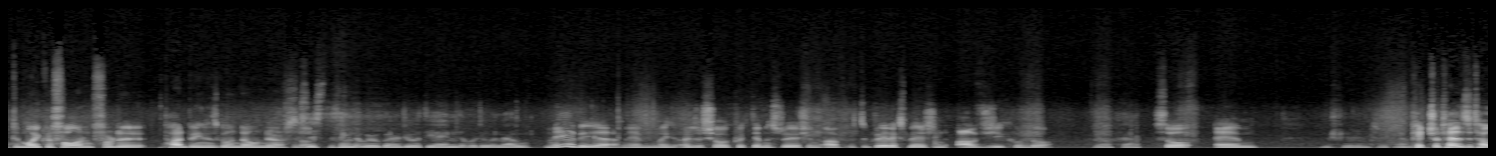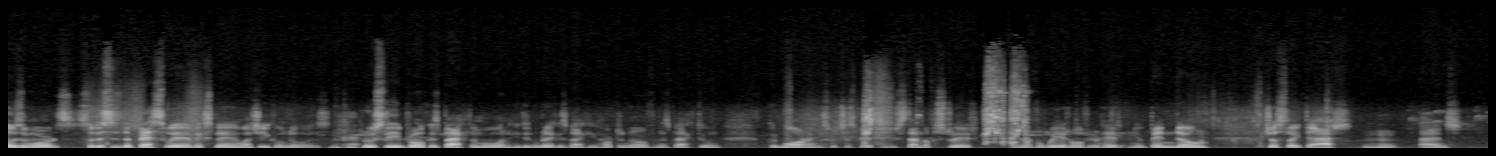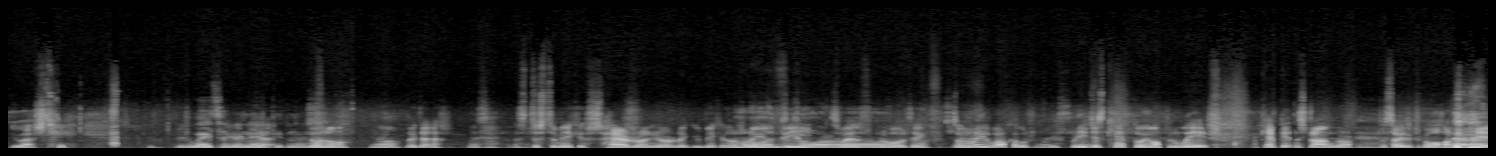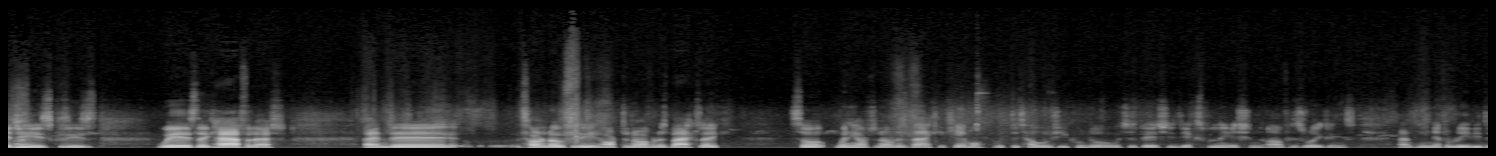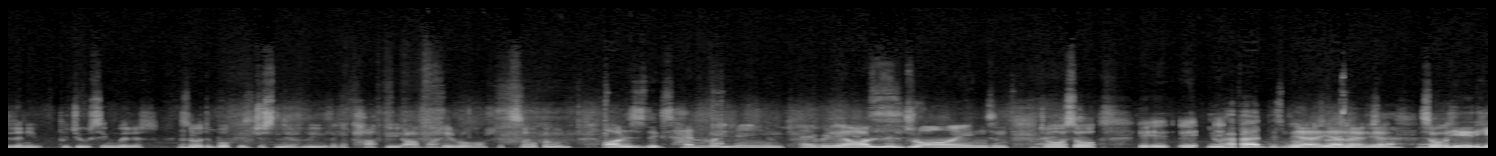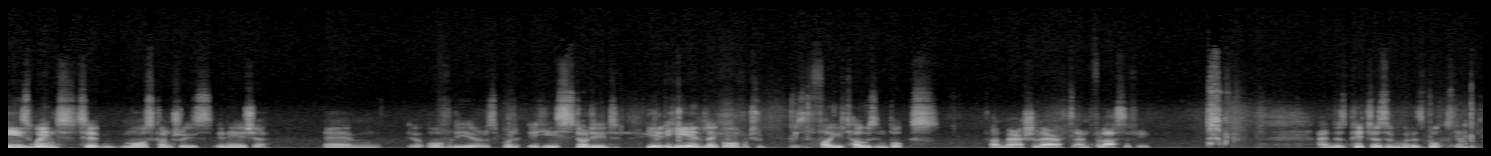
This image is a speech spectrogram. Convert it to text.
the microphone for the Podbean is going down there. Is So this the thing that we were going to do at the end that we're doing now? maybe, yeah, maybe my, I'll just show a quick demonstration of, it's a great explanation of Jeet Kune Do. Okay. So, um, If you're into it now. picture tells a thousand words. So this is the best way of explaining what Jeet Kune Do is. Okay. Bruce Lee broke his back, number one. He didn't break his back, he hurt the nerve in his back doing good mornings, which is basically you stand up straight and you have a weight over your head and you bend down just like that hmm and you actually. The weight's on your neck, isn't it? No, no, No. like that. It's just to make it harder on your, like you make an Oh, unreal the V core, as well from the oh, whole thing. oh, It's an unreal workout. Nice, But he just kept going up in weight, kept getting stronger, decided to go 100 kgs because he's weighs like half of that. And uh, it turned out that he hurt the nerve in his back, like. So when he hurt the nerve in his back, he came up with the Tao Jeet Kune Do, which is basically the explanation of his writings. And he never really did any producing with it. So the book is just literally like a copy of what he wrote. It's so cool. All his like, handwriting and Everything. yeah, all little drawings and so so it, it, You have had this book yeah, as yeah, well, yeah, haven't yeah. So he he's went to most countries in Asia, um, over the years. But he studied. He he had like over two, five thousand books on martial arts and philosophy. And there's pictures of him with his books. Like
